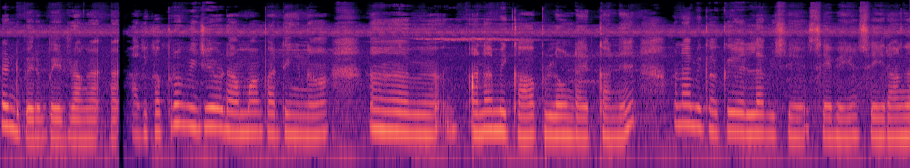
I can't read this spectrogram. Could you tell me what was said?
ரெண்டு பேரும் போயிடுறாங்க. அதுக்கப்புறம் விஜயோட அம்மா பார்த்தீங்கன்னா அனாமிகா பிள்ளை உண்டாயிருக்கான்னு. அனாமிகாவுக்கு எல்லா விஷயம் சேவையும் செய்கிறாங்க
